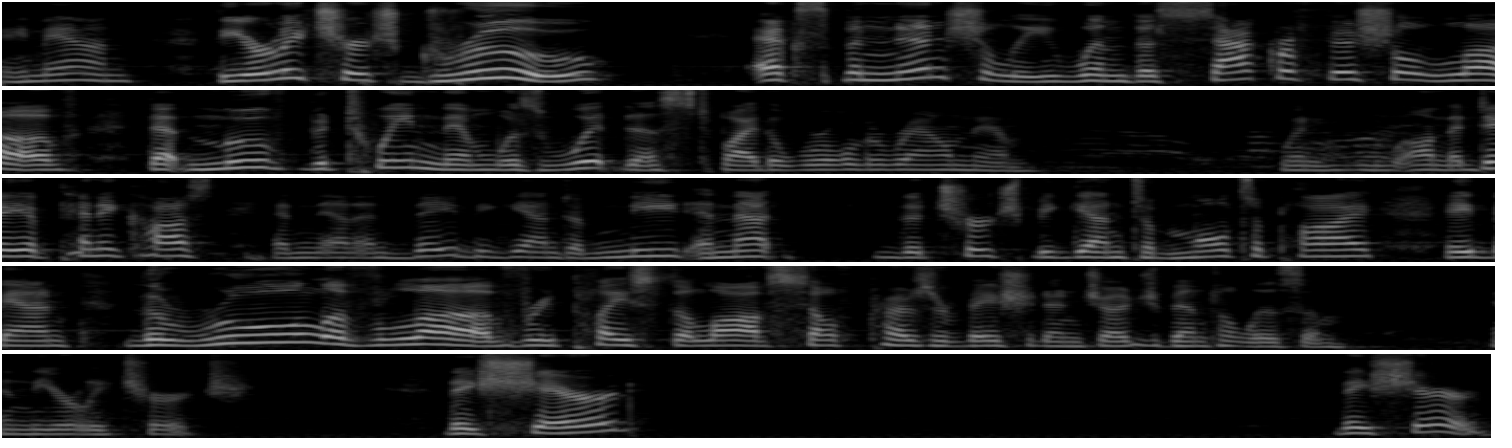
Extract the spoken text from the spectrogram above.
Amen. The early church grew exponentially when the sacrificial love that moved between them was witnessed by the world around them. When on the day of Pentecost, and, and they began to meet, and that the church began to multiply. Amen. The rule of love replaced the law of self preservation and judgmentalism in the early church. They shared. They shared.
